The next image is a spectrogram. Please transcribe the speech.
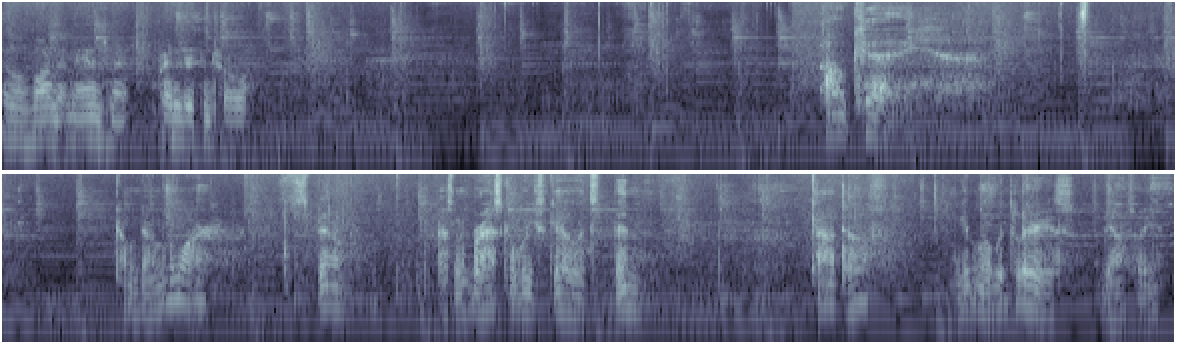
A little varmint management, predator control. Okay. Coming down to the wire. It's been, a, as Nebraska weeks go, it's been kind of tough. I'm getting a little bit delirious, to be honest with you.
